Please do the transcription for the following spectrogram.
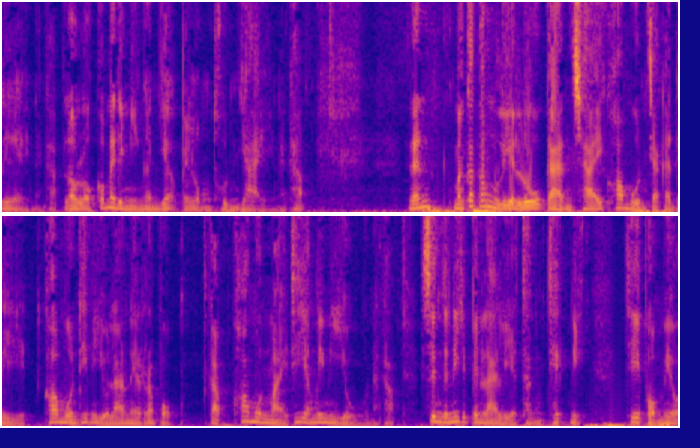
เรื่อยๆนะครับเราเราก็ไม่ได้มีเงินเยอะไปลงทุนใหญ่นะครับนั้นมันก็ต้องเรียนรู้การใช้ข้อมูลจากอดีต ข้อมูลที่มีอยู่แล้วในระบบ กับข้อมูลใหม่ที่ยังไม่มีอยู่นะครับ ซึ่งตรงนี้จะเป็นรายละเอียดทางเทคนิคที่ผมมีโอ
